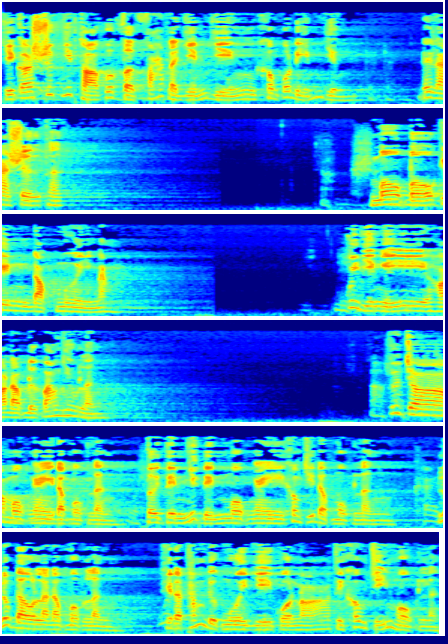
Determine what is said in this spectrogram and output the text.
Chỉ có sức nhiếp thọ của Phật Pháp là diễn diện không có điểm dừng. Đây là sự thật. Một bộ kinh đọc 10 năm. Quý vị nghĩ họ đọc được bao nhiêu lần? Cứ cho một ngày đọc một lần. Tôi tin nhất định một ngày không chỉ đọc một lần. Lúc đầu là đọc một lần, Khi đã thấm được mùi vị của nó Thì không chỉ một lần.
